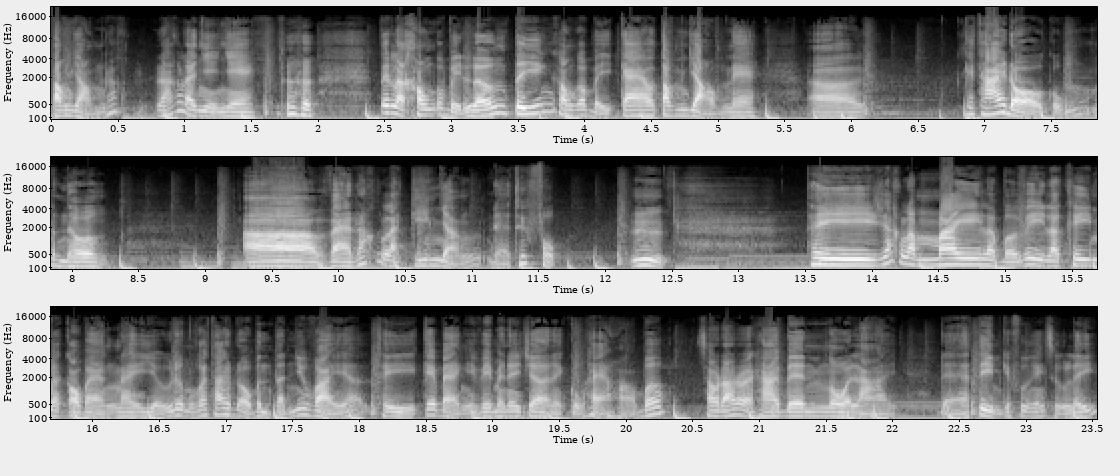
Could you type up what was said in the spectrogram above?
tông giọng rất rất là nhẹ nhàng. Tức là không có bị lớn tiếng không có bị cao tông giọng nè. À, cái thái độ cũng bình thường. À, và rất là kiên nhẫn để thuyết phục. Ừ thì rất là may là bởi vì là khi mà cậu bạn này giữ được một cái thái độ bình tĩnh như vậy á thì cái bạn event manager này cũng hạ hỏa bớt. Sau đó rồi hai bên ngồi lại để tìm cái phương án xử lý.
